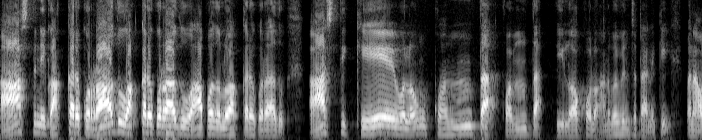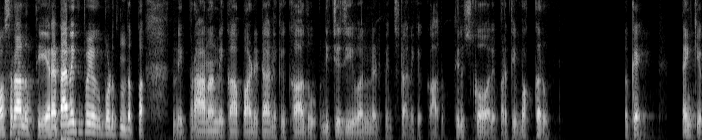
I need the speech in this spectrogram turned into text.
ఆస్తి నీకు అక్కరకు రాదు అక్కరకు రాదు ఆపదలు అక్కరకు రాదు. ఆస్తి కేవలం కొంత కొంత. ఈ లోకంలో అనుభవించటానికి మన అవసరాలు తీరటానికి ఉపయోగపడుతుంది తప్ప నీ ప్రాణాన్ని కాపాడటానికి కాదు నిత్య జీవాన్ని నడిపించడానికి కాదు. తెలుసుకోవాలి ప్రతి ఒక్కరూ. ఓకే? థ్యాంక్ యూ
